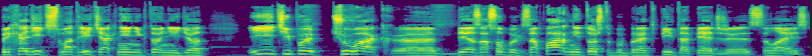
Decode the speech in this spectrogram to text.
приходите, смотрите, а к ней никто не идет. И, типа, чувак э, без особых запар, не то чтобы Брэд Питт, опять же, ссылаясь,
